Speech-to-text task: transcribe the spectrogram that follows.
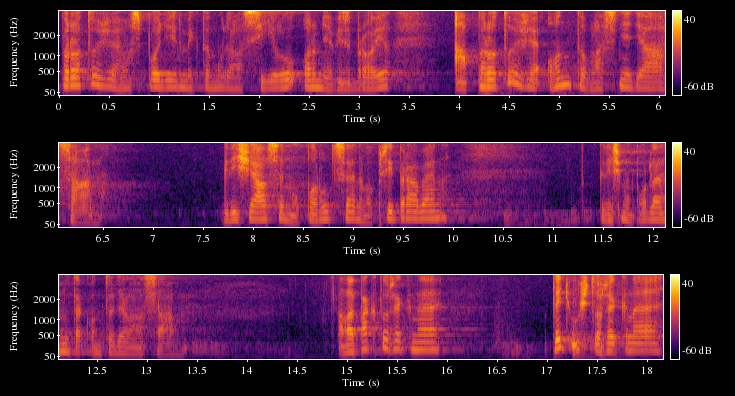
protože hospodin mi k tomu dal sílu, on mě vyzbrojil a protože on to vlastně dělá sám. Když já jsem mu porucen nebo připraven, když mu podlehnu, tak on to dělá sám. Ale pak to řekne, teď už to řekne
